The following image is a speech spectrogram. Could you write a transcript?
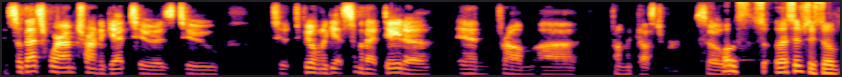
And so that's where I'm trying to get to is to to, to be able to get some of that data in from uh, from the customer. So Oh, so that's interesting. So,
